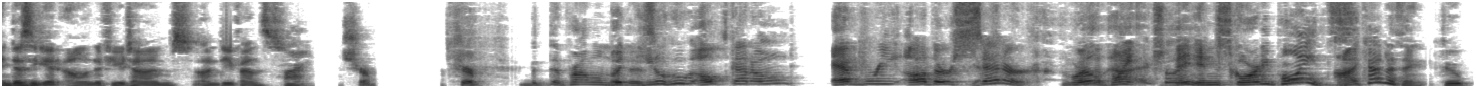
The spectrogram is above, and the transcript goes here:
And does he get owned a few times on defense? Fine. Sure. Sure. But the problem with But this, you know who else got owned? Every other center. More Well, the point, actually- they didn't score any points. I kind of think Coop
